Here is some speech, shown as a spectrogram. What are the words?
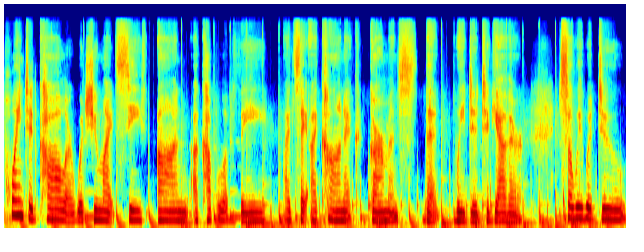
pointed collar, which you might see on a couple of the, I'd say, iconic garments that we did together. So we would do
